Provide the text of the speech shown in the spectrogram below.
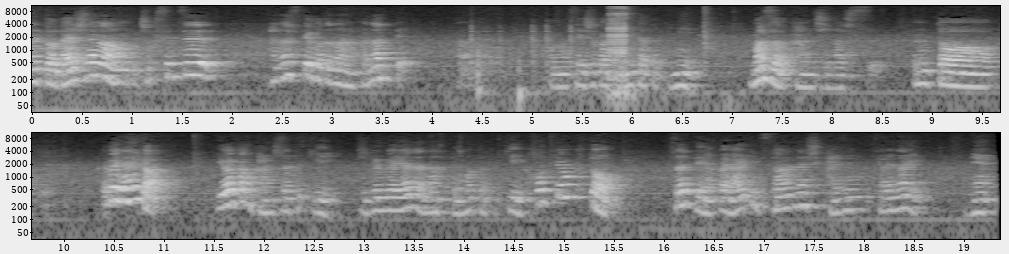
あと大事なのは直接話すということなのかなってあのこの聖書学を見た時にまずは感じます。うんとやっぱり何か違和感を感じた時自分が嫌だなって思った時放っておくとそうやってやっぱり相手に伝わらないし改善されないですね。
